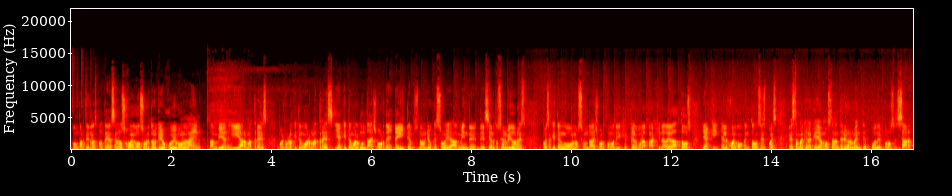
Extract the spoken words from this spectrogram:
compartir las pantallas en los juegos, sobre todo que yo juego online también y Arma 3, por ejemplo aquí tengo Arma 3 y aquí tengo algún dashboard de, ítems, ¿no? Yo que soy admin de, de ciertos servidores, pues aquí tengo no sé, un dashboard como dije, que alguna página de datos y aquí el juego. Entonces, pues esta máquina que ya mostré anteriormente puede procesar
